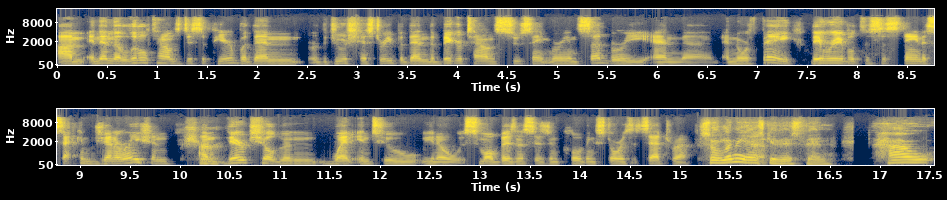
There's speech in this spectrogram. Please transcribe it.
um, and then the little towns disappear, but then or the Jewish history, but then the bigger towns, Sault Ste. Marie and Sudbury and uh, and North Bay, they were able to sustain a second generation. Sure. Um, their children went into you know small businesses and clothing stores, etc. So let me ask you this then: How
